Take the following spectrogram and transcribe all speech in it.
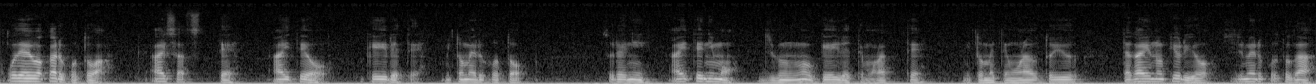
ここでわかることは、挨拶って相手を受け入れて認めること、それに相手にも自分を受け入れてもらって認めてもらうという互いの距離を縮めることが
